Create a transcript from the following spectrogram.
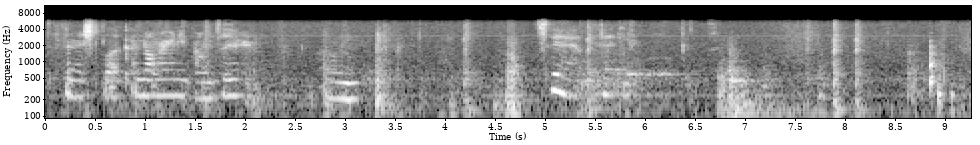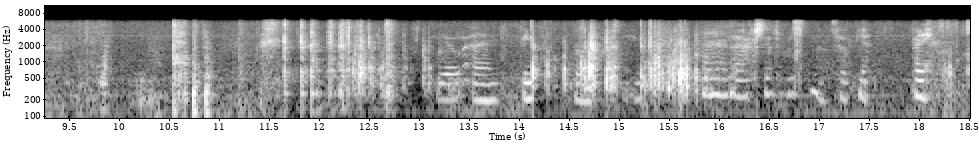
the finished look. I'm not wearing any bronzer. Um, so yeah, video, and thanks for watching. And I actually have to to school now, so yeah, bye.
